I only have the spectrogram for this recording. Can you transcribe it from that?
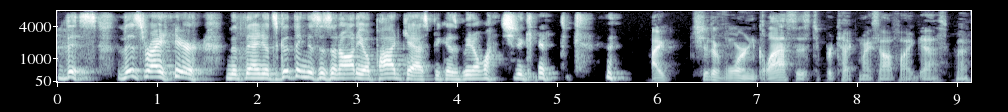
this this right here, Nathaniel. It's a good thing this is an audio podcast because we don't want you to get I should have worn glasses to protect myself, I guess. But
